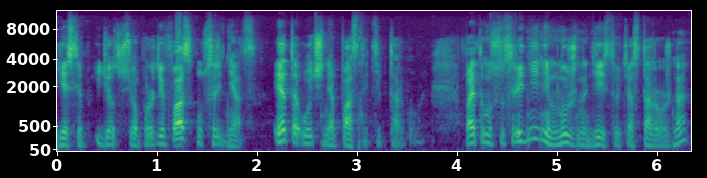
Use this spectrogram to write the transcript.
если идет все против вас, усредняться. Это очень опасный тип торговли. Поэтому с усреднением нужно действовать осторожно.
